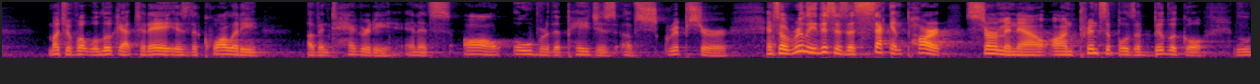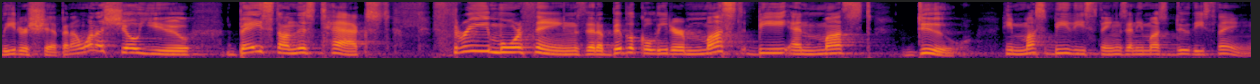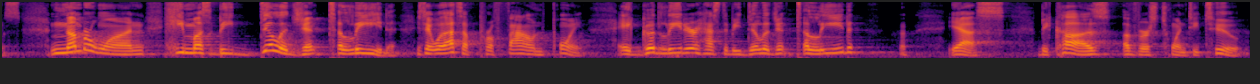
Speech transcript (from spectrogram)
much of what we'll look at today is the quality of integrity, and it's all over the pages of Scripture. And so, really, this is a second part sermon now on principles of biblical leadership. And I want to show you, based on this text, three more things that a biblical leader must be and must do. He must be these things and he must do these things. Number one, he must be diligent to lead. You say, well, that's a profound point. A good leader has to be diligent to lead? yes, because of verse 22.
